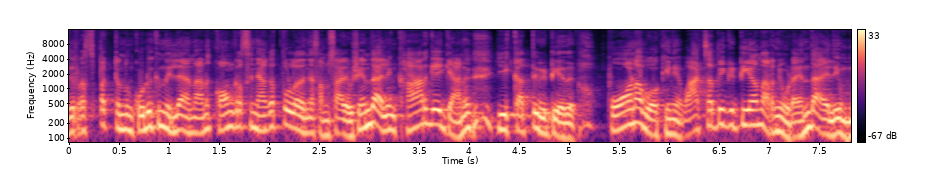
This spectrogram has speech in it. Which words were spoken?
ഒരു റെസ്പെക്റ്റ് ഒന്നും കൊടുക്കുന്നില്ല എന്നാണ് കോൺഗ്രസിനകത്തുള്ള തന്നെ സംസാരം പക്ഷേ എന്തായാലും ഖാർഗെക്കാണ് ഈ കത്ത് കിട്ടിയത്. പോണ പോക്കിന് വാട്സപ്പിൽ കിട്ടിയോന്ന് അറിഞ്ഞുകൂടാ. എന്തായാലും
